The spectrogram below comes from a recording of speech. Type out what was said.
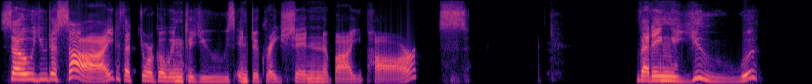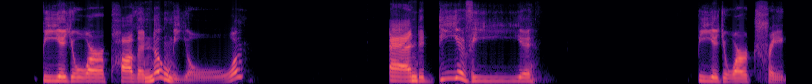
So you decide that you're going to use integration by parts, letting u be your polynomial and dv be your trig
